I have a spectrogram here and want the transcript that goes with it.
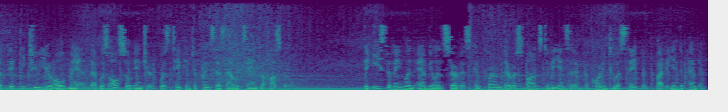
The 52-year-old man that was also injured was taken to Princess Alexandra Hospital. The East of England Ambulance Service confirmed their response to the incident according to a statement by The Independent,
